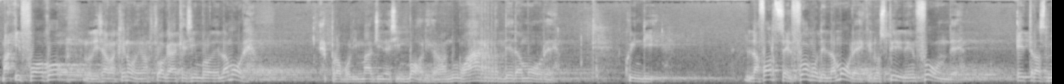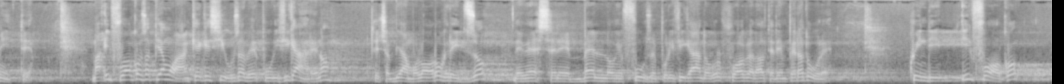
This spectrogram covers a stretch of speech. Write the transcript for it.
Ma il fuoco, lo diciamo anche noi, no? il fuoco è anche simbolo dell'amore, è proprio l'immagine simbolica, quando uno arde d'amore. Quindi la forza è il fuoco dell'amore che lo Spirito infonde e trasmette. Ma il fuoco sappiamo anche che si usa per purificare, no? Se abbiamo l'oro grezzo, deve essere bello che fuso e purificato col fuoco ad alte temperature. Quindi il fuoco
